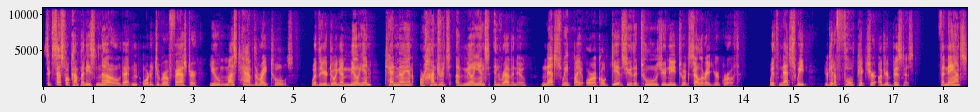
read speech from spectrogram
Successful companies know that in order to grow faster, you must have the right tools. Whether you're doing a million, 10 million, or hundreds of millions in revenue, NetSuite by Oracle gives you the tools you need to accelerate your growth. With NetSuite, you get a full picture of your business finance,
